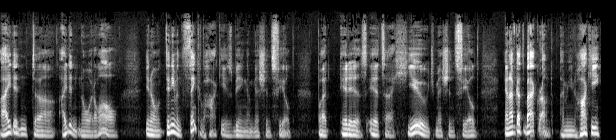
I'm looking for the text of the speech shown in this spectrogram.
I didn't uh, I didn't know at all. You know, didn't even think of hockey as being a missions field, but it is. It's a huge missions field, and I've got the background. I mean, hockey.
